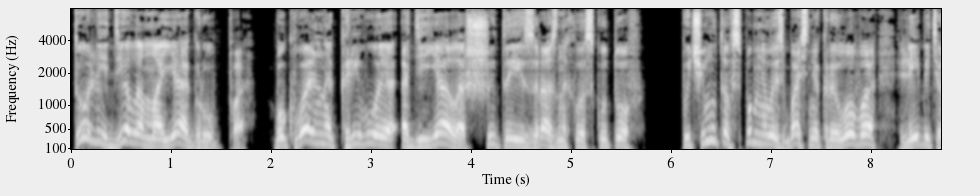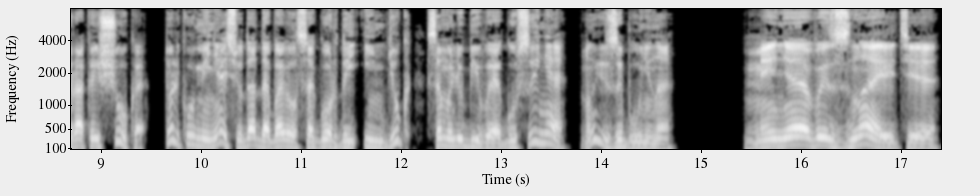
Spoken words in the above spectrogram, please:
То ли дело моя группа, буквально кривое одеяло, сшитое из разных лоскутов. Почему-то вспомнилась басня Крылова «Лебедь, рак и щука», только у меня сюда добавился гордый индюк, самолюбивая гусыня, ну и Зыбунина. «Меня вы знаете»,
